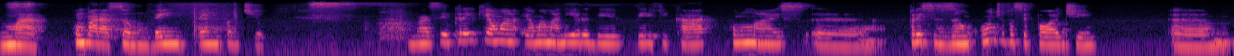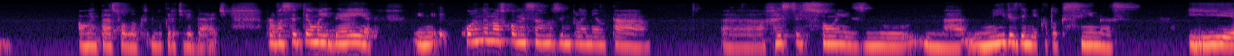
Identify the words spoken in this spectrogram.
uma comparação bem, bem infantil. Mas eu creio que é uma, é uma maneira de verificar com mais uh, precisão onde você pode aumentar a sua lucratividade. Para você ter uma ideia, quando nós começamos a implementar uh, restrições no na, níveis de micotoxinas e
